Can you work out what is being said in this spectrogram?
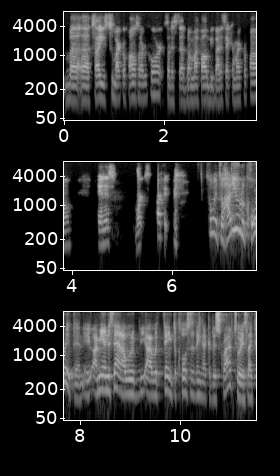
because uh, I use two microphones when I record. So this uh, my phone be by the second microphone, and it works perfect. So wait, so how do you record it then? I mean, I understand. I would be, I would think the closest thing I could describe to it is like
